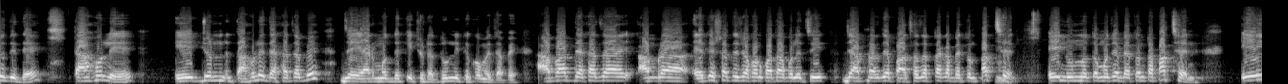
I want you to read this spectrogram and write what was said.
যদি দেয়, তাহলে এই জন্য তাহলে দেখা যাবে যে এর মধ্যে কিছুটা দুর্নীতি কমে যাবে। আবার দেখা যায় আমরা এদের সাথে যখন কথা বলেছি যে আপনারা যে পাঁচ হাজার টাকা বেতন পাচ্ছেন এই ন্যূনতম যে বেতনটা পাচ্ছেন এই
